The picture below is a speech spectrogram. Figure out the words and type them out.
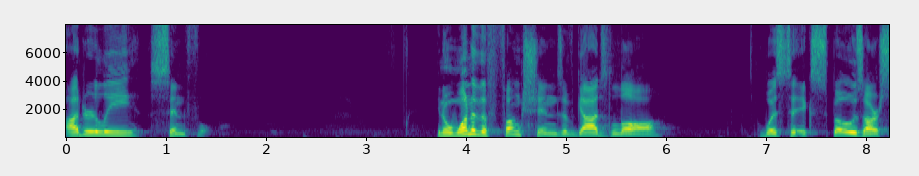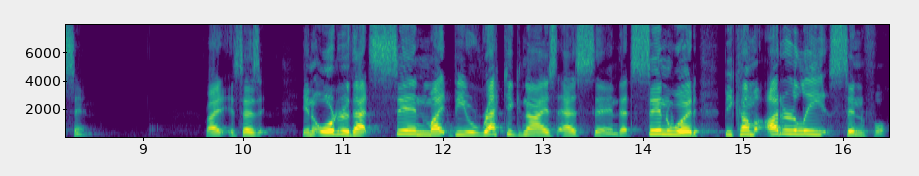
utterly sinful. You know, one of the functions of God's law was to expose our sin. Right? It says, in order that sin might be recognized as sin, that sin would become utterly sinful.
